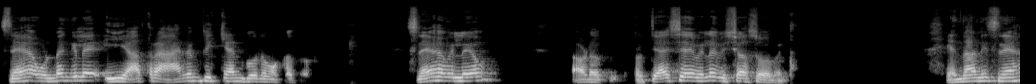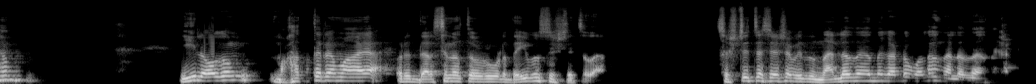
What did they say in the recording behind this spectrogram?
സ്നേഹം ഉണ്ടെങ്കിലേ ഈ യാത്ര ആരംഭിക്കാൻ പോലും ഒക്കത്തുള്ളൂ സ്നേഹമില്ലയോ? അവിടെ പ്രത്യാശയുമില്ല വിശ്വാസവുമില്ല. എന്താണ് ഈ സ്നേഹം? ഈ ലോകം മഹത്തരമായ ഒരു ദർശനത്തോടുകൂടി ദൈവം സൃഷ്ടിച്ചതാണ്. സൃഷ്ടിച്ച ശേഷം ഇത് നല്ലത് എന്ന് കണ്ടു വളരെ നല്ലത് എന്ന് കണ്ടു.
